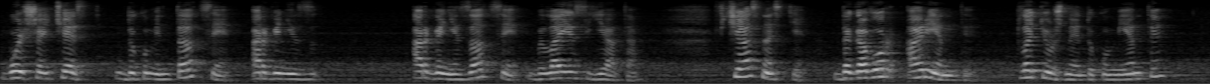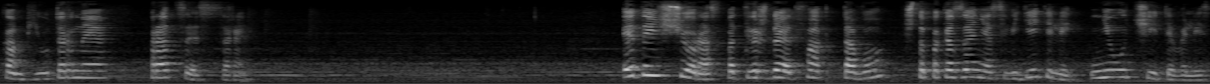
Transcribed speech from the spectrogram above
большая часть документации организ... организации была изъята. В частности, договор аренды, платежные документы, компьютерные процессоры. Это еще раз подтверждает факт того, что показания свидетелей не учитывались,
